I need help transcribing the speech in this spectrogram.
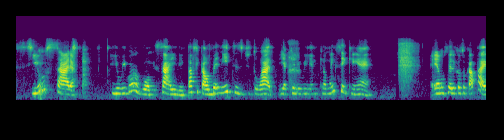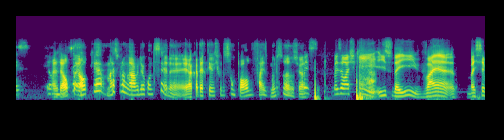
Se o Sara e o Igor Gomes saírem para ficar o Benítez titular e aquele William que eu nem sei quem é, eu não sei do que eu sou capaz. Eu mas é o, é o, que é mais provável de acontecer, né? É a característica do São Paulo faz muitos anos já. Mas, mas eu acho que isso daí vai vai ser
